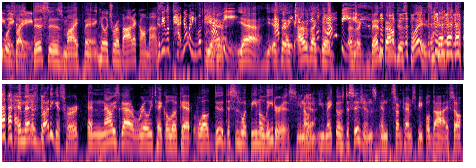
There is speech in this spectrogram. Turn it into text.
he was agree. like, "This is my thing." He looked robotic almost. Because he looked ha- no, and he looked Yeah, happy. yeah. It's After like killed I was he like, looked the, happy. I was like, Ben found his place, and then his buddy gets hurt, and now he's got to really take a look at, well, dude, this is what being a leader is. You know, Yeah. you make those decisions, mm-hmm. and sometimes people die. So,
